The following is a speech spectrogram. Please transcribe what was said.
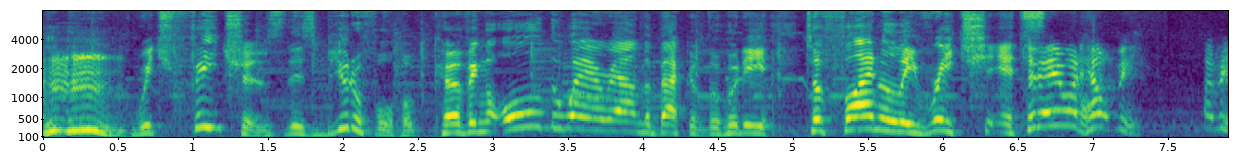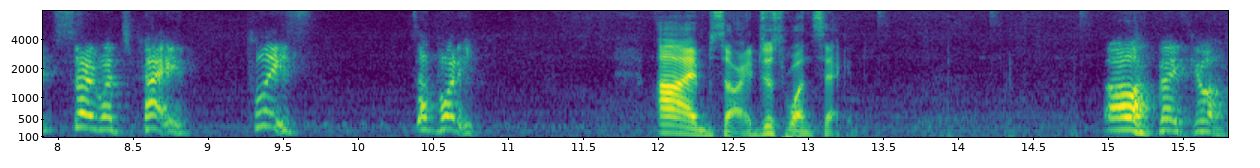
which features this beautiful hook curving all the way around the back of the hoodie to finally reach its Can anyone help me? I'm in so much pain. Please, somebody. I'm sorry, just one second. Oh, thank God,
